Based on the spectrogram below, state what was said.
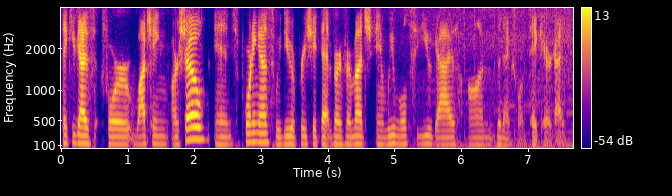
thank you guys for watching our show and supporting us. We do appreciate that very, very much. And we will see you guys on the next one. Take care, guys.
